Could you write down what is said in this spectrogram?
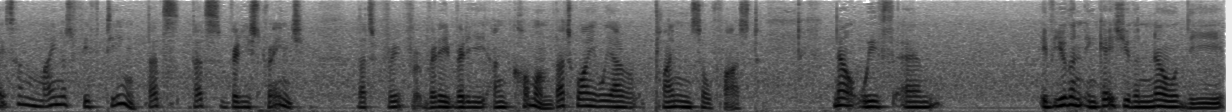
ISA minus 15. That's that's very strange. That's very very very uncommon. That's why we are climbing so fast. Now with um, if you don't in case you don't know the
